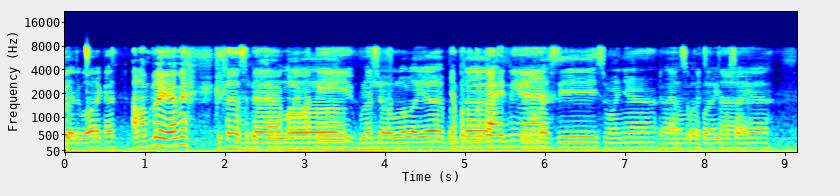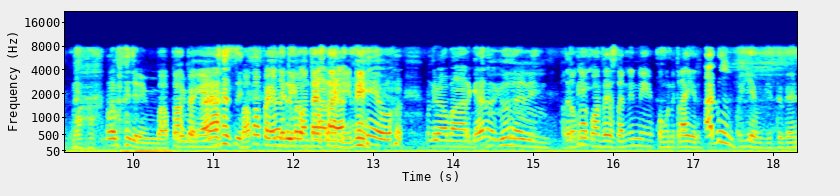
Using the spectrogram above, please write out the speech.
korek kan? Alhamdulillah ya meh. Kita sudah melewati bulan Insya Allah lah ya yang penuh berkah. ini ya. terima kasih semuanya Dengan eh, bapak sukacita. ibu saya. Wah. Kenapa jadi Bapak pengen- kasih. Bapak pengen Eh, jadi kontestan penghargaan. ini. Iya, menerima penghargaan nih hmm, atau Tapi- enggak kontestan ini penghuni terakhir. Aduh. Oh iya begitu kan?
